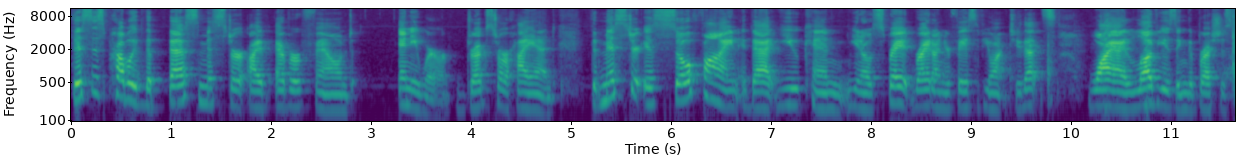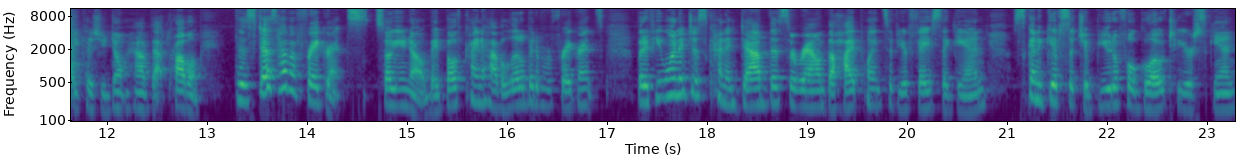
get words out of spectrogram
This is probably the best mister I've ever found anywhere. Drugstore high end. The mister is so fine that you can you know spray it right on your face if you want to. That's why i love using the brushes because you don't have that problem. This does have a fragrance so you know they both kind of have a little bit of a fragrance. But if you want to just kind of dab this around the high points of your face again it's going to give such a beautiful glow to your skin.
